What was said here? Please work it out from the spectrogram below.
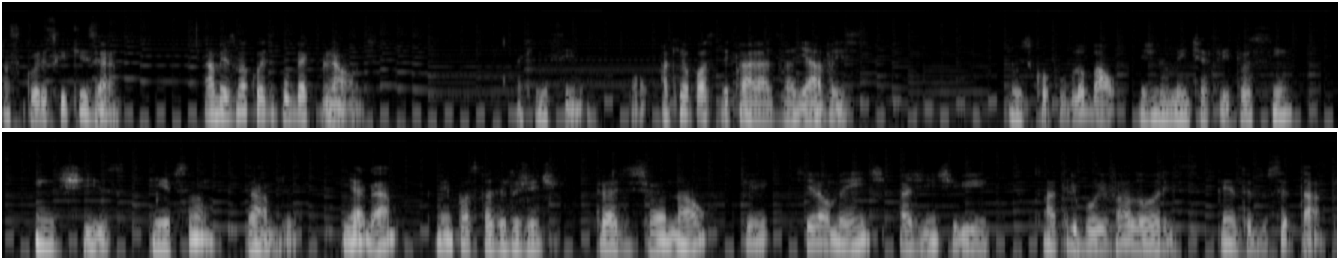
as cores que quiser. A mesma coisa para o background, aqui em cima. Bom, aqui eu posso declarar as variáveis no escopo global, geralmente é feito assim, em x, y, w e h. Também posso fazer do jeito tradicional, que geralmente a gente atribui valores dentro do setup.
